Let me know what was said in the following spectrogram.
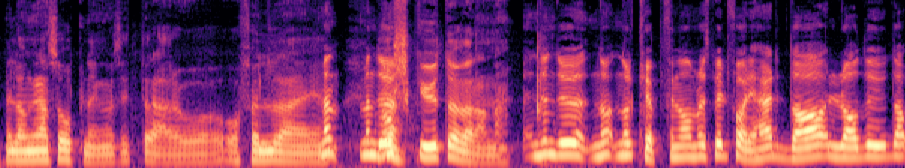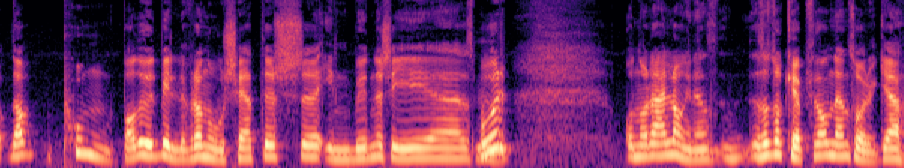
med langrennsåpning og sitte der og, og følge de men, men du, norske utøverne. Men du, når, når cupfinalen ble spilt forrige her, da, du, da, da pumpa du ut bilder fra Norseters eh, innbydende skispor. Mm. Og når det er langrenns... Så cupfinalen, den så du ikke.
